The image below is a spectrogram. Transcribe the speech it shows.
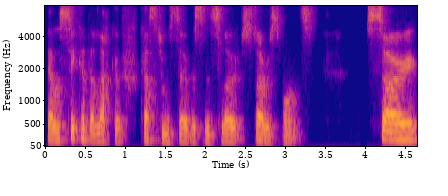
they were sick of the lack of customer service and slow, slow response. So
